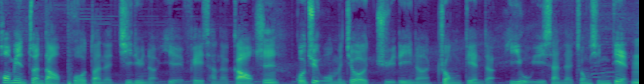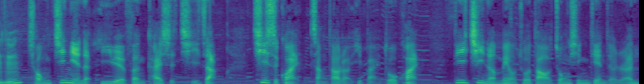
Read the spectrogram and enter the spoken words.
后面赚到波段的几率呢也非常的高。是。过去我们就举例呢，重电的一五一三的中心店，嗯哼，从今年的一月份开始起涨，七十块涨到了一百多块。第一季呢没有做到中心店的人，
